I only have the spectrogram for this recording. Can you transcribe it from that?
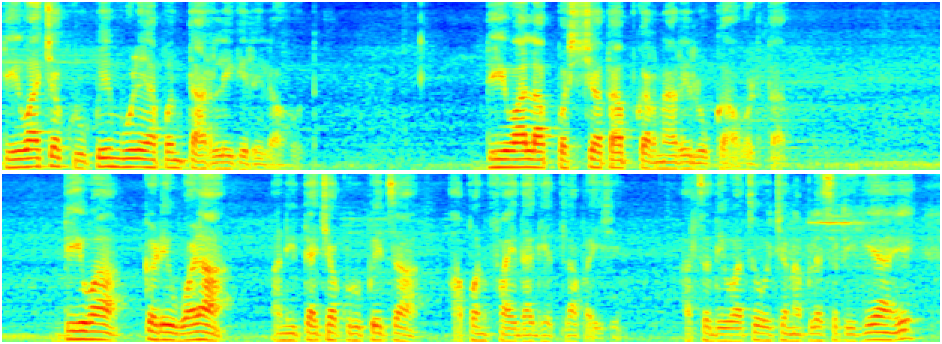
देवाच्या कृपेमुळे आपण तारले गेलेलो आहोत. देवाला पश्चाताप करणारे लोक आवडतात. देवाकडे वळा आणि त्याच्या कृपेचा आपण फायदा घेतला पाहिजे. आजचं देवाचं वचन आपल्यासाठी हे आहे.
